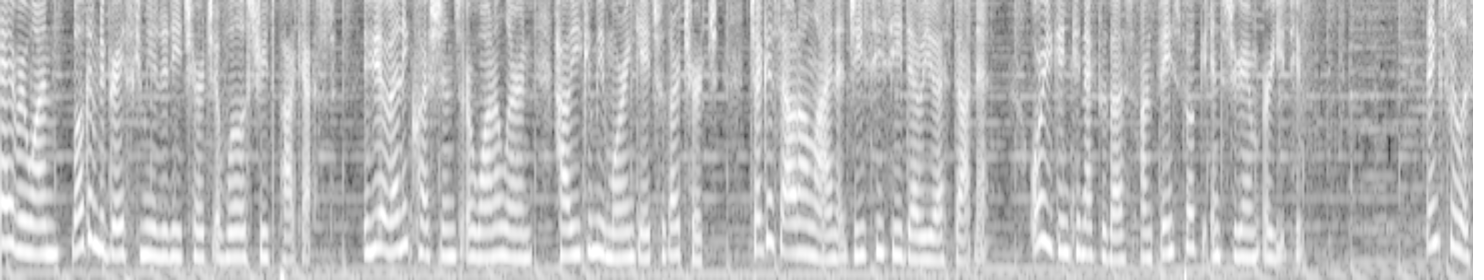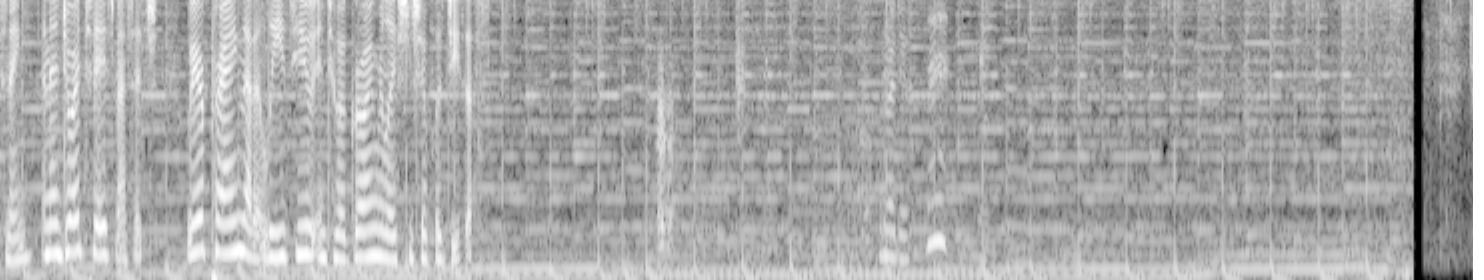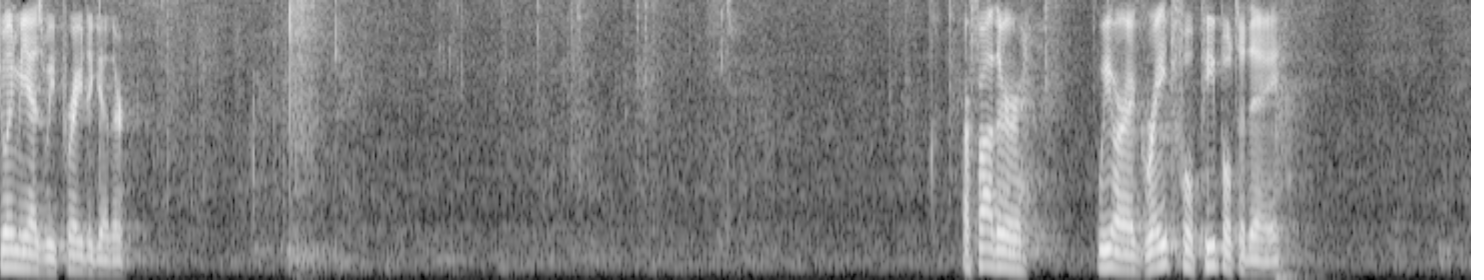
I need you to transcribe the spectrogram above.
Hey everyone, welcome to Grace Community Church of Willow Street's podcast. If you have any questions or want to learn how you can be more engaged with our church, check us out online at gccws.net, or you can connect with us on Facebook, Instagram, or YouTube. Thanks for listening and enjoy today's message. We are praying that it leads you into a growing relationship with Jesus. Perfect. What do I do? Join me as we pray together. Our Father, we are a grateful people today.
